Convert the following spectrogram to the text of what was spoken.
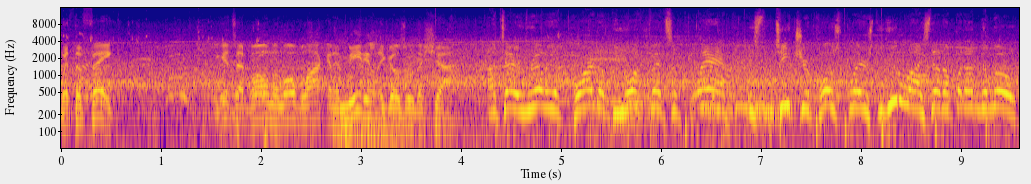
With the fake, he gets that ball in the low block and immediately goes with a shot. I'll tell you, really a part of the offensive plan is to teach your post players to utilize that up and under move,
